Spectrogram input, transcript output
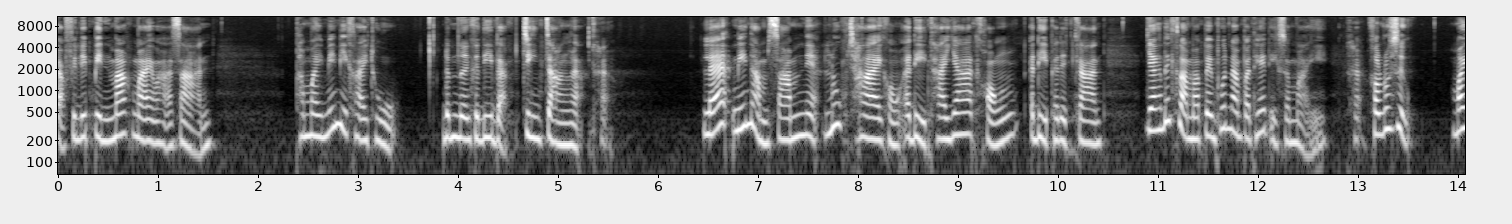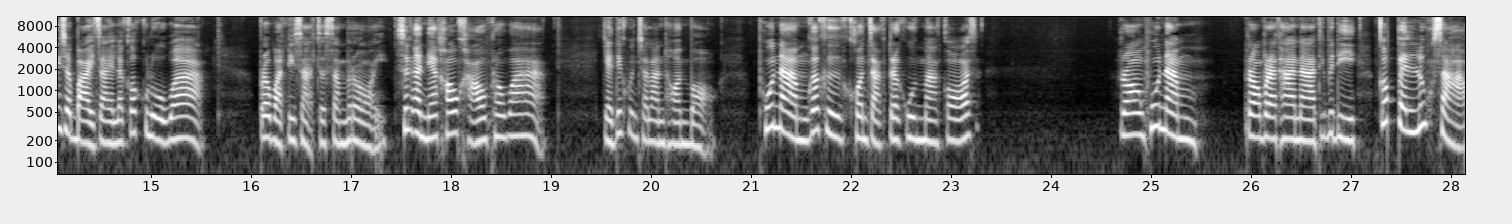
กับฟิลิปปินส์มากมายมหาศาลทำไมไม่มีใครถูกดำเนินคดีแบบจริงจังอะค่ะ และมิหนำซ้ำเนี่ยลูกชายของอดีตทายาทของอดีตเผด็จการยังได้กลับมาเป็นผู้นำประเทศอีกสมัยค่ะเขารู้สึกไม่สบายใจแล้วก็กลัวว่าประวัติศาสตร์จะซ้ำรอย ซึ่งอันเนี้ยเข้าเขาเพราะว่า อย่างที่คุณชลันทรบอก ผู้นำก็คือคนจากตระกูลมาโกส รองผู้นำรองประธานาธิบดีก็เป็นลูกสาว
